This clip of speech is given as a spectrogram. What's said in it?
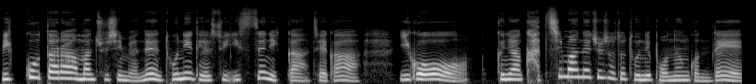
믿고 따라만 주시면은 돈이 될 수 있으니까 제가 이거 그냥 같이만 해주셔도 돈이 버는 건데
